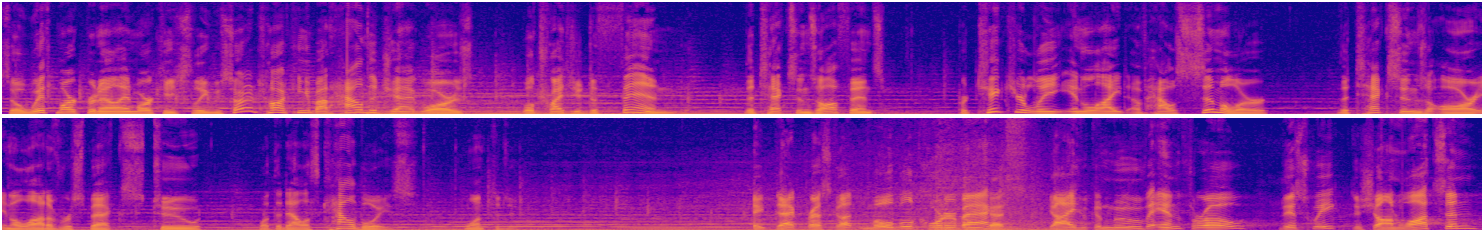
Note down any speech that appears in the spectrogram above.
So, with Mark Brunell and Marquise Lee, we started talking about how the Jaguars will try to defend the Texans' offense, particularly in light of how similar the Texans are in a lot of respects to what the Dallas Cowboys want to do. Dak Prescott, mobile quarterback, yes. guy who can move and throw. This week, Deshaun Watson,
